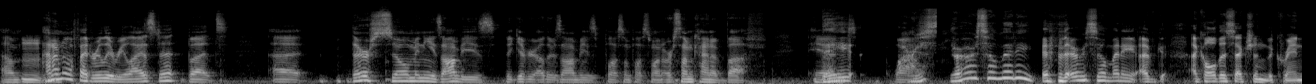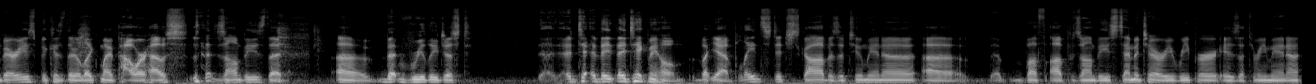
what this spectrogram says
Um, Mhm. I don't know if I'd really realized it, but uh, there are so many zombies that give your other zombies plus one plus one or some kind of buff. And They wow. are- there are so many. there are so many. I've I call this section the cranberries because they're like my powerhouse zombies that uh, that really just they, they take me home. But yeah, Blade Stitch Skaab is a two mana uh, buff up zombie. Cemetery Reaper is a three mana.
